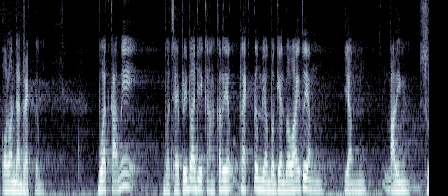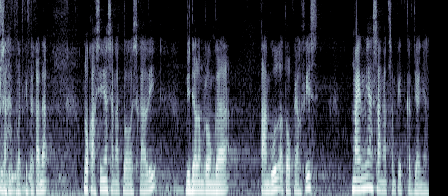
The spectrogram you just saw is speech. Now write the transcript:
kolon dan rektum. Buat kami, buat saya pribadi, kanker rektum yang bagian bawah itu yang yang paling susah buat kita karena lokasinya sangat bawah sekali di dalam rongga panggul atau pelvis, mainnya sangat sempit kerjanya.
